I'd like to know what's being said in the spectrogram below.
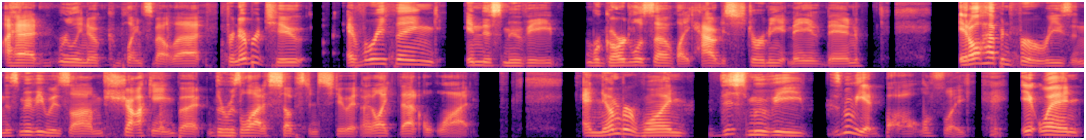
I had really no complaints about that. For number two, everything in this movie, regardless of like how disturbing it may have been, it all happened for a reason. This movie was um, shocking, but there was a lot of substance to it. I liked that a lot. And number one, this movie this movie had balls. Like it went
